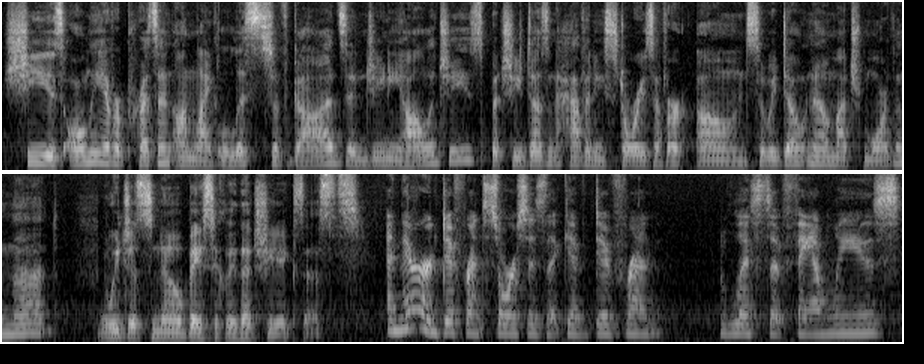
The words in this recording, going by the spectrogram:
She is only ever present on like lists of gods and genealogies, but she doesn't have any stories of her own, so we don't know much more than that. We just know basically that she exists. And there are different sources that give different lists of families,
